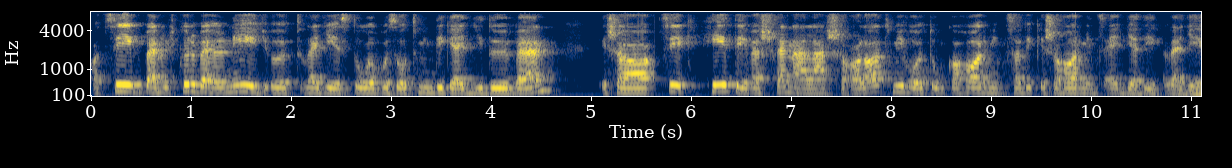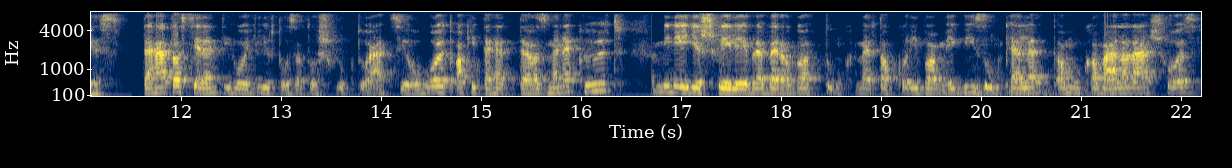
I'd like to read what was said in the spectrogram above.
a cégben hogy körülbelül 4-5 vegyész dolgozott mindig egy időben, és a cég 7 éves fennállása alatt mi voltunk a 30. és a 31. vegyész. Tehát azt jelenti, hogy írtózatos fluktuáció volt. Aki tehette, az menekült. Mi négy és fél évre beragadtunk, mert akkoriban még vízum kellett a munkavállaláshoz,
